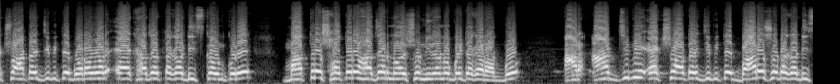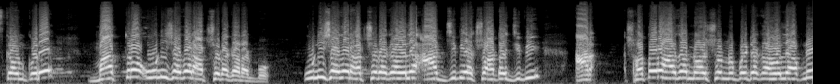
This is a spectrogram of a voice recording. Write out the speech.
একশো আঠাশ জিবিতে বরাবর এক হাজার টাকা ডিসকাউন্ট করে মাত্র সতেরো হাজার নয়শো নিরানব্বই টাকা রাখব। আর আট জিবি একশো আঠাশ জিবিতে বারোশো টাকা ডিসকাউন্ট করে মাত্র উনিশ হাজার আটশো টাকা রাখব। উনিশ হাজার আটশো টাকা হলে আট জিবি, একশো আঠাশ জিবি আর সতেরো হাজার নয়শো নব্বই টাকা হলে আপনি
